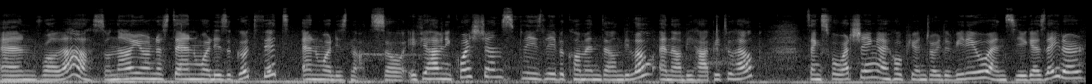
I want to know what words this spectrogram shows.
And voila so now you understand what is a good fit and what is not. So if you have any questions please leave a comment down below and I'll be happy to help. Thanks for watching I hope you enjoyed the video and see you guys later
